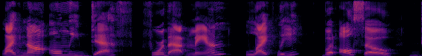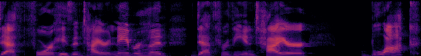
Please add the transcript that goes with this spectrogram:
Like, not only death for that man, likely, but also death for his entire neighborhood, death for the entire block,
